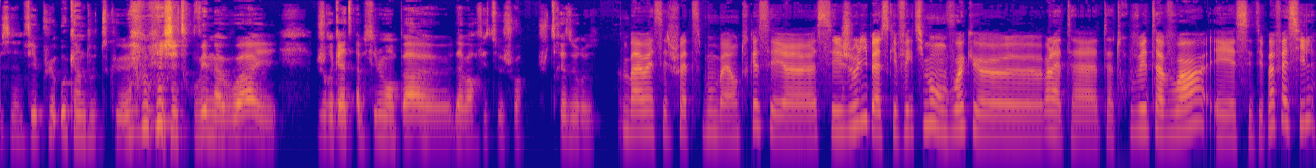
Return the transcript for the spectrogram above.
ça ne fait plus aucun doute que j'ai trouvé ma voie et je regrette absolument pas, d'avoir fait ce choix. Je suis très heureuse. Bah ouais, c'est chouette. Bon, bah, en tout cas, c'est c'est joli parce qu'effectivement, on voit que voilà, tu as, trouvé ta voie et c'était pas facile.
